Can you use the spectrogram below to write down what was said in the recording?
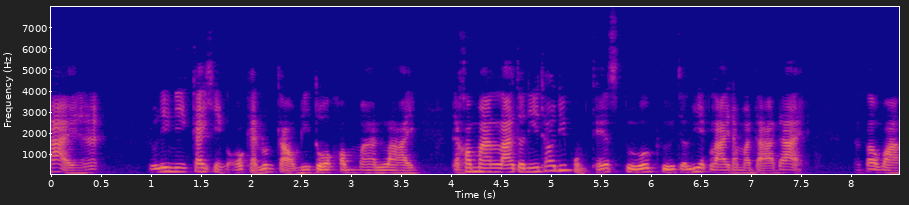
ได้นะฮะฟีลลิ่งนี้ใกล้เคียงกับ AutoCAD รุ่นเก่ามีตัว Command Line แต่ Command Line ตัวนี้เท่าที่ผมเทสดูก็คือจะเรียก Line ธรรมดาได้ แล้วก็วาง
